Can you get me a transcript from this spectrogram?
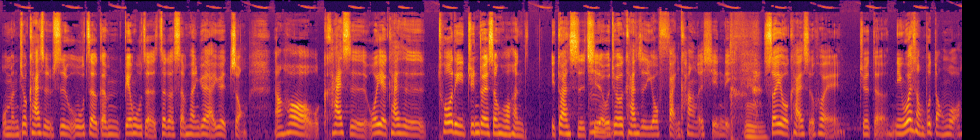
我们就开始是舞者跟编舞者这个身份越来越重，然后我开始我也开始脱离军队生活很一段时期了，嗯、我就会开始有反抗的心理，嗯，所以我开始会觉得你为什么不懂我？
